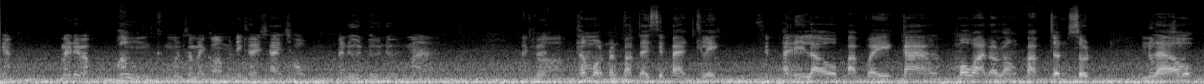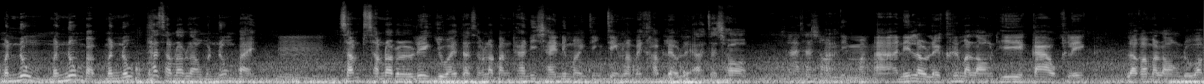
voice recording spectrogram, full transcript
เนี่ยไม่ได้แบบปึ้งคือเหมือนสมัยก่อนมันที่เคยใช้โชกอันอื่นอื่นๆมาแล้วก็ทั้งหมดมันปรับได้ 18 คลิก18อันนี้เราปรับไว้ 9 เมื่อวานเราลองปรับจนสุด นุ่มแล้วมันนุ่มมันนุ่มแบบมันนุ่ม ถ้าสำหรับเรามันนุ่มไปอืม สำสำหรับเราเรียกย้วยแต่สำหรับบางท่านที่ใช้ในเมืองจริงๆ แล้วไม่ขับเร็วเลยอาจจะชอบ ใช่ถ้าชอบนิ่มมากอ่าอันนี้เราเลยขึ้นมาลองที่ 9 คลิก แล้วก็มาลองดูว่า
